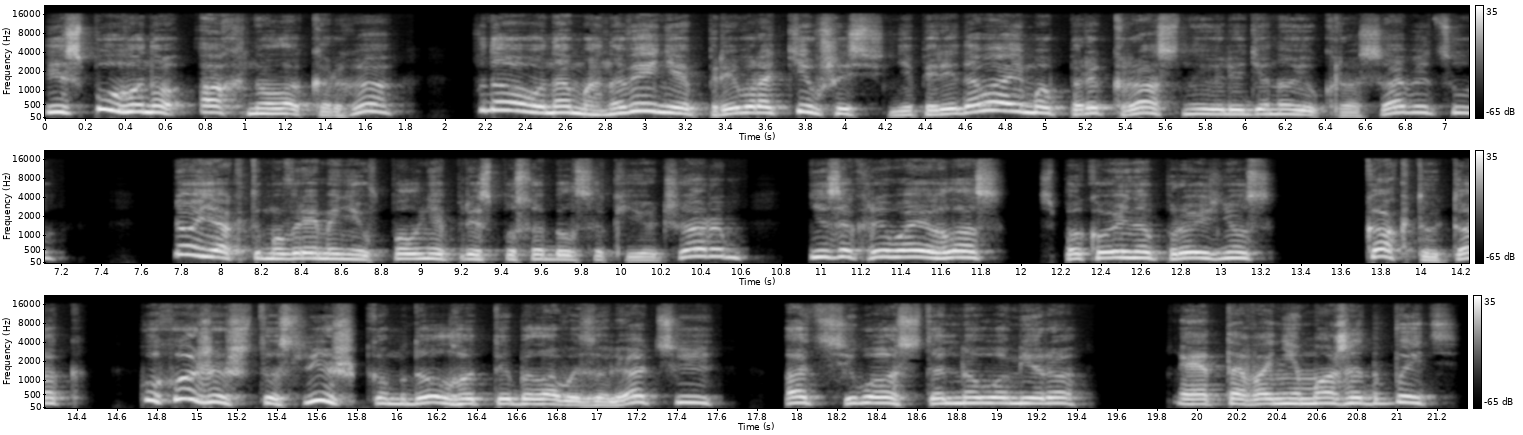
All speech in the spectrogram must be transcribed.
Испуганно ахнула Карга, вновь на мгновение превратившись в непередаваемо прекрасную ледяную красавицу, но я к тому времени вполне приспособился к ее чарам, не закрывая глаз, спокойно произнес «Как-то так?» Похоже, что слишком долго ты была в изоляции от всего остального мира». «Этого не может быть!» –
